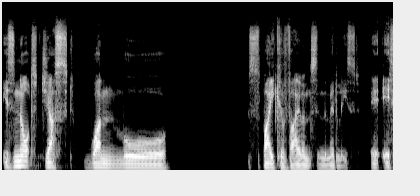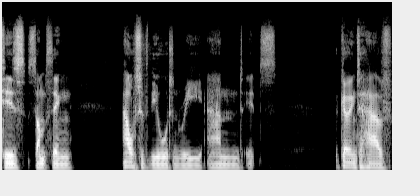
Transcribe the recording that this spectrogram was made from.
is not just one more spike of violence in the Middle East. It, it is something out of the ordinary, and it's going to have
